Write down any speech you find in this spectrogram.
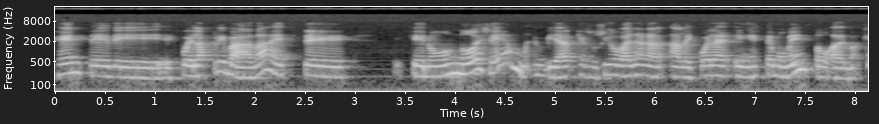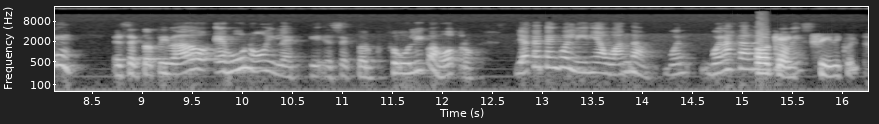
gente de escuelas privadas este que no, no desean enviar que sus hijos vayan a, la escuela en este momento además que el sector privado es uno y el sector público es otro ya te tengo en línea Wanda buenas tardes otra vez. sí disculpa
